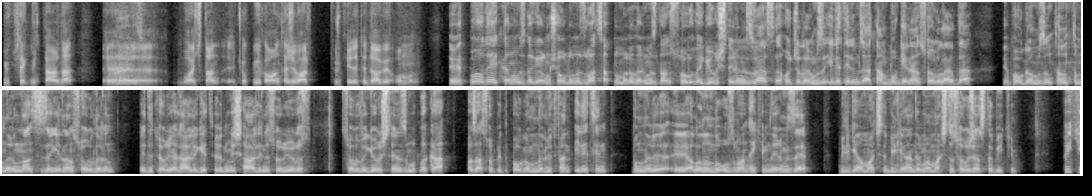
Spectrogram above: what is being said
yüksek miktarda. E, Evet. Bu açıdan e, çok büyük avantajı var Türkiye'de tedavi olmanın. Evet bu arada ekranımızda görmüş olduğunuz WhatsApp numaralarımızdan soru ve görüşleriniz varsa hocalarımıza iletelim. Zaten bu gelen sorularda programımızın tanıtımlarından size gelen soruların editoryal hale getirilmiş halini soruyoruz. Soru ve görüşlerinizi mutlaka Pazar Sohbeti programına lütfen iletin. Bunları e, alanında uzman hekimlerimize bilgi amaçlı, bilgilendirme amaçlı soracağız tabii ki. Peki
